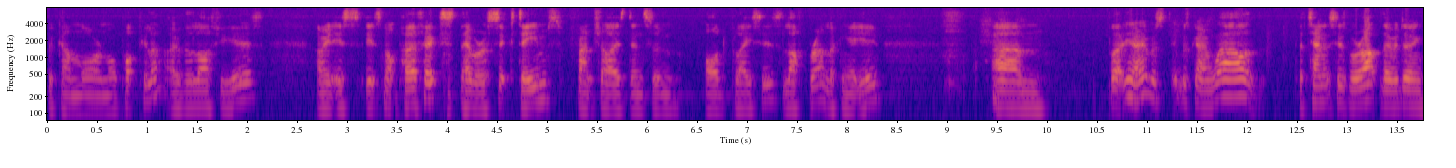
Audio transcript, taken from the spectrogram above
become more and more popular over the last few years, I mean, it's it's not perfect. There were six teams franchised in some odd places. Loughborough, looking at you. Um, but you know, it was it was going well. Attendances were up. They were doing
